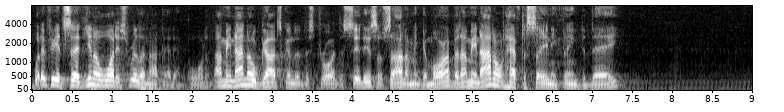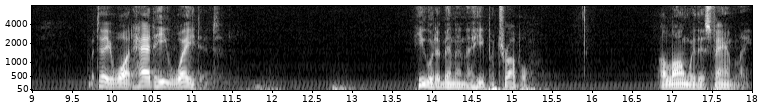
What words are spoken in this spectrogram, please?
What if he had said, you know what, it's really not that important? I mean, I know God's going to destroy the cities of Sodom and Gomorrah, but I mean, I don't have to say anything today. But tell you what, had he waited, he would have been in a heap of trouble along with his family.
